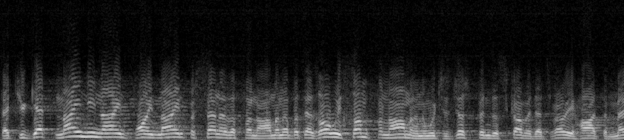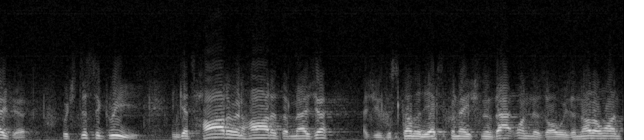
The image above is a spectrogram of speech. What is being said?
that you get 99.9% of the phenomena, but there's always some phenomenon which has just been discovered that's very hard to measure, which disagrees and gets harder and harder to measure. As you discover the explanation of that one, there's always another one,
